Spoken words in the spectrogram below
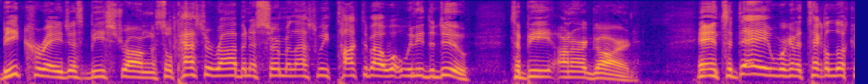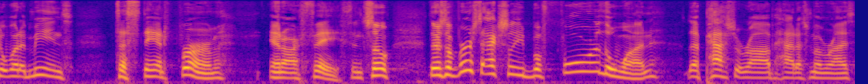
be courageous, be strong. So, Pastor Rob in a sermon last week talked about what we need to do to be on our guard. And today, we're going to take a look at what it means to stand firm in our faith. And so, there's a verse actually before the one that Pastor Rob had us memorize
